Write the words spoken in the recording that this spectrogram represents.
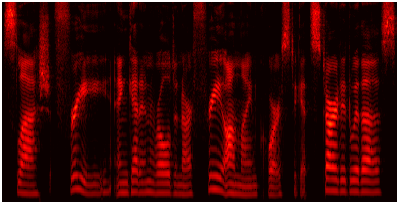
slash free and get enrolled in our free online course to get started with us.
